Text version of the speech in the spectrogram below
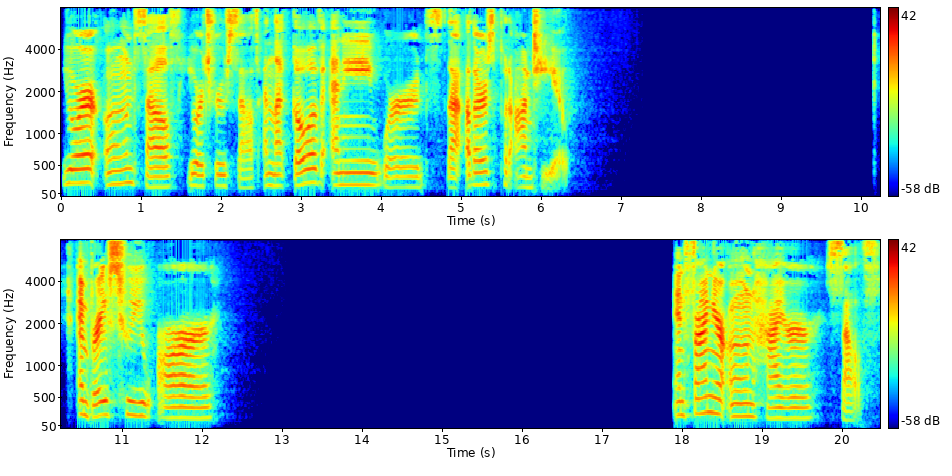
your own self, your true self, and let go of any words that others put onto you. Embrace who you are. And find your own higher self.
